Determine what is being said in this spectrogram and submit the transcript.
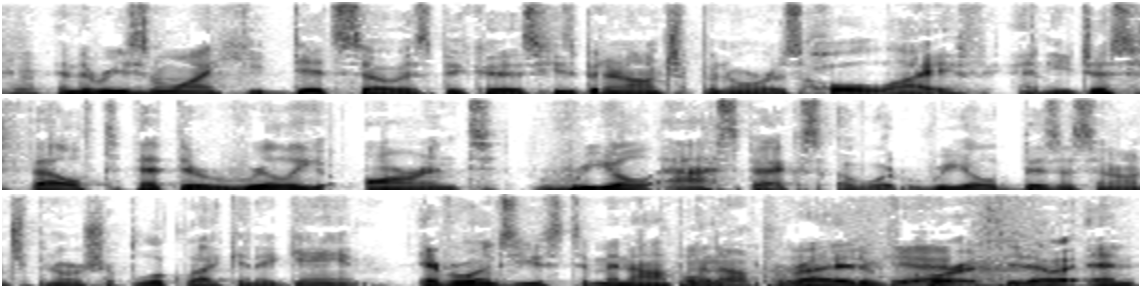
Mm-hmm. And the reason why he did so is because he's been an entrepreneur his whole life. And he just felt that there really aren't real aspects of what real business and entrepreneurship look like in a game. Everyone's used to Monopoly, Monopoly, right? Of yeah. course, you know, and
